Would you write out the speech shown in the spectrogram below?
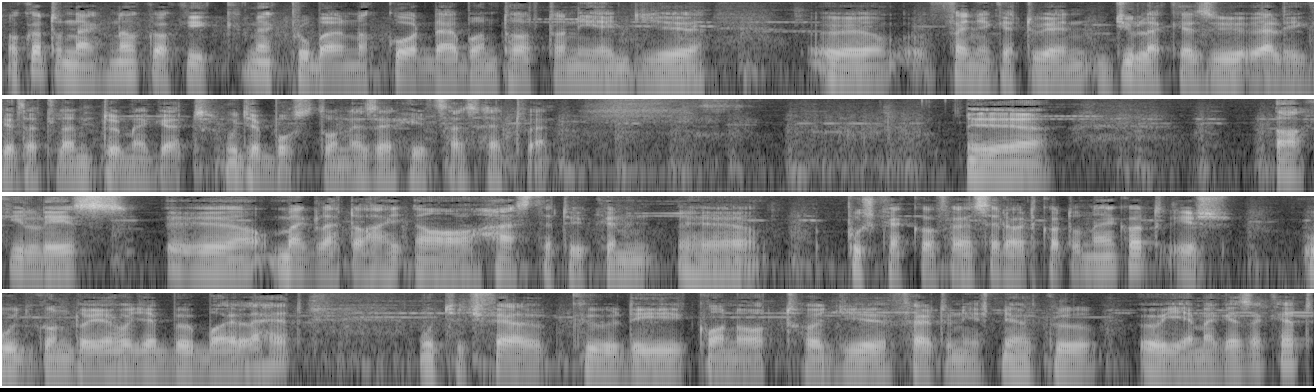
A katonáknak, akik megpróbálnak kordában tartani egy fenyegetően gyülekező, elégedetlen tömeget, ugye Boston 1770. Ö, Achilles meglát a, a háztetőkön ö, puskákkal felszerelt katonákat, és úgy gondolja, hogy ebből baj lehet, úgyhogy felküldi Conort, hogy feltűnés nélkül ölje meg ezeket,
